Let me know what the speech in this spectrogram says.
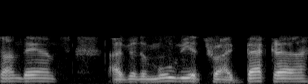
Sundance. I've had a movie at Tribeca.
